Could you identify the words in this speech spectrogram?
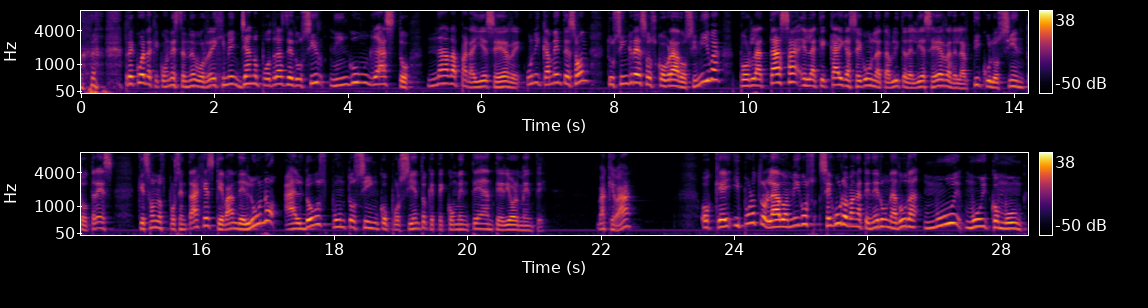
Recuerda que con este nuevo régimen ya no podrás deducir ningún gasto, nada para ISR. Únicamente son tus ingresos cobrados sin IVA por la tasa en la que caiga según la tablita del ISR del artículo 103, que son los porcentajes que van del 1 al 2.5% que te comenté anteriormente. ¿Va que va? Ok, y por otro lado amigos, seguro van a tener una duda muy muy común.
